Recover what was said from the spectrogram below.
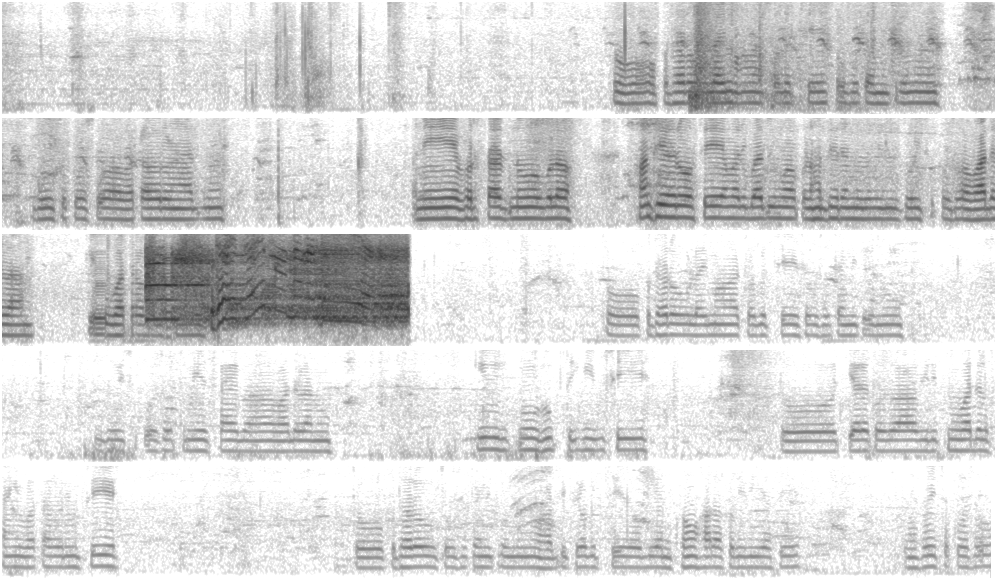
તો પધારો લાઈમાં સ્વાગત છે, સૌ મોટા મિત્રોનું. જોઈ શકો છો આ વાતાવરણ આજનું. અને વરસાદનો બોલો અંધેરો છે અમારી બાજુમાં પણ અંધેરાનું જોઈ શકો છો આ વાદળા કેવું વાતાવરણ તો પધારો લાઈમાં સ્વાગત છે સૌ શ્રોતા મિત્રોનું. જોઈ શકો છો તમે સાહેબ આ વાદળાનું કેવી રીતનું રૂપ થઈ ગયું છે. તો અત્યારે તો આવી રીતનું વાદળ સાંઈ વાતાવરણ છે. તો પધારો સૌ શ્રોતા મિત્રોનું હાર્દિક સ્વાગત છે અભિયાન ઘઉં સારા કરી રહ્યા છે તમે જોઈ શકો છો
